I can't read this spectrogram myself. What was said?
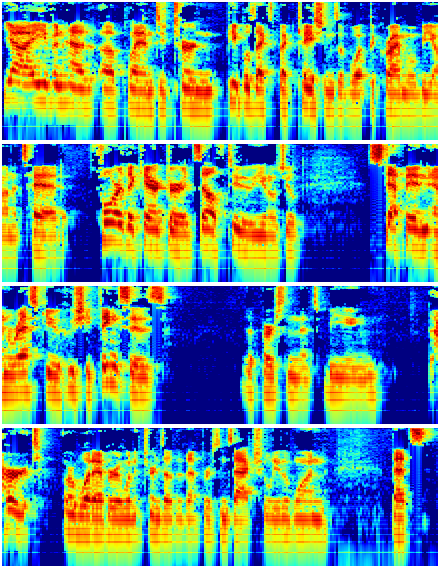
Yeah, I even had a plan to turn people's expectations of what the crime will be on its head for the character itself too. You know, she'll step in and rescue who she thinks is the person that's being hurt or whatever. When it turns out that that person's actually the one that's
